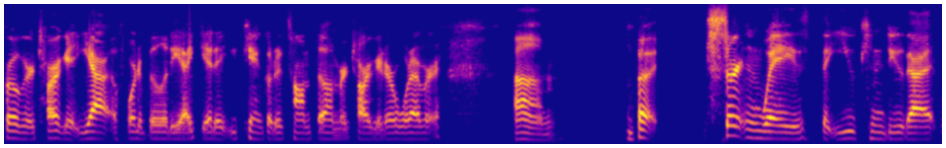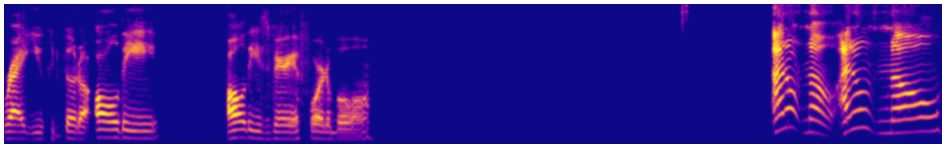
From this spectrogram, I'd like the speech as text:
kroger target yeah affordability i get it you can't go to tom thumb or target or whatever um but certain ways that you can do that right you could go to aldi aldi's very affordable I don't know. I don't know.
